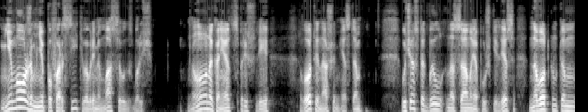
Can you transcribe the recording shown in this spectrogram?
Не можем не пофорсить во время массовых сборищ. Ну, наконец, пришли. Вот и наше место. Участок был на самой опушке леса. На воткнутом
